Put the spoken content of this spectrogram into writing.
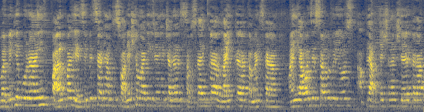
वैविध्यपूर्ण आणि पारंपरिक रेसिपीजसाठी आमचं स्वादिष्ट मराठी किचन हे चॅनल सबस्क्राईब करा लाईक करा कमेंट्स करा आणि यावरचे सर्व व्हिडिओज आपल्या आपल्याशी शेअर करा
